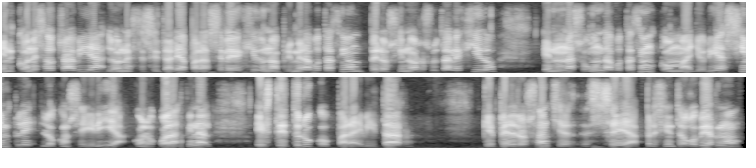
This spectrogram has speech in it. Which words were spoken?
en, con esa otra vía lo necesitaría para ser elegido en una primera votación, pero si no resulta elegido, en una segunda votación con mayoría simple lo conseguiría. Con lo cual, al final, este truco para evitar que Pedro Sánchez sea presidente del gobierno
